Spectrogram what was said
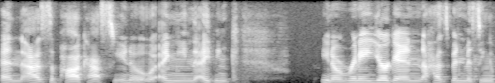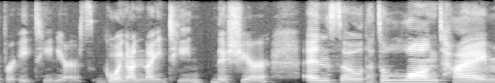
and as the podcast, you know, I mean, I think you know, Renee Jurgen has been missing for 18 years, going on 19 this year. And so that's a long time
